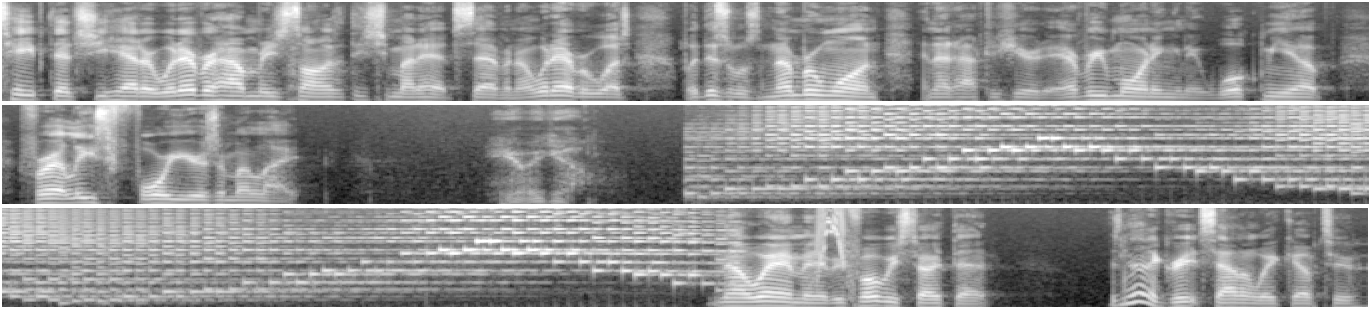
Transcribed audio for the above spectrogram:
tape that she had or whatever how many songs i think she might have had seven or whatever it was but this was number one and i'd have to hear it every morning and it woke me up for at least four years of my life here we go Now wait a minute before we start that. Isn't that a great sound to wake up to?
